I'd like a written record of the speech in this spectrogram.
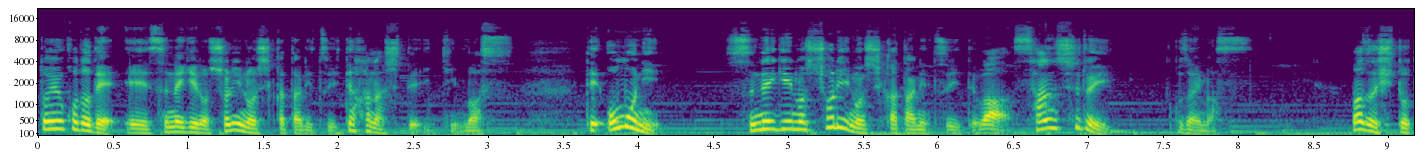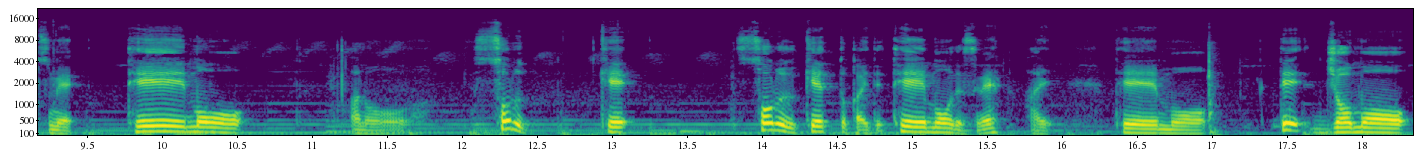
ということで、えー、すね毛の処理の仕方について話していきます。で主にすね毛の処理の仕方については3種類ございますまず1つ目低毛あの剃る毛剃る毛と書いて低毛ですね。はい。低毛で除毛。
